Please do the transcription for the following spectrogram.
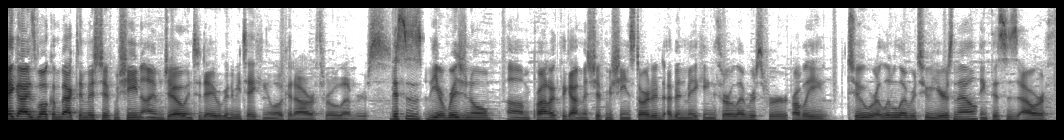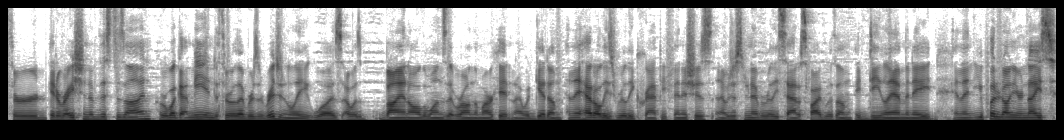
Hey guys, welcome back to Mischief Machine. I'm Joe, and today we're going to be taking a look at our throw levers. This is the original um, product that got Mischief Machine started. I've been making throw levers for probably two or a little over two years now. I think this is our third iteration of this design. Or what got me into throw levers originally was I was buying all the ones that were on the market and I would get them, and they had all these really crappy finishes, and I was just never really satisfied with them. They delaminate, and then you put it on your nice,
